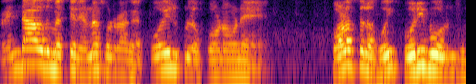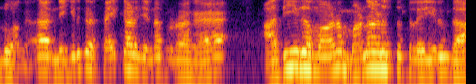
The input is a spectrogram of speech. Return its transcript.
ரெண்டாவது மெத்தட் என்ன சொல்றாங்க? கோயிலுக்குள்ள போனவனே குளத்துல போய் பொறி போடுன்னு சொல்லுவாங்க. இன்னைக்கு இருக்கிற சைக்காலஜி என்ன சொல்றாங்க? அதீதமான மன அழுத்தத்துல இருந்தா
